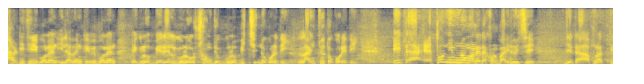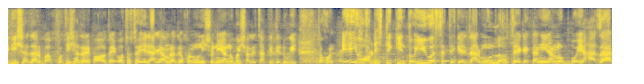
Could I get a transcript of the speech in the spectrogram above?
থার্টি থ্রি বলেন ইলেভেন কেবি বলেন, এগুলো বেরেলগুলো সংযোগগুলো বিচ্ছিন্ন করে দিই, লাইনচ্যুত করে দিই। এটা এত নিম্নমানের এখন বাইর হয়েছে যেটা আপনার তিরিশ হাজার বা পঁচিশ হাজারে পাওয়া যায়। অথচ এর আগে আমরা যখন উনিশশো নিরানব্বই সালে চাকরিতে ঢুকি, তখন এই হট স্টিক কিন্তু ইউএসএ থেকে, যার মূল্য হচ্ছে এক একটা নিরানব্বই হাজার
